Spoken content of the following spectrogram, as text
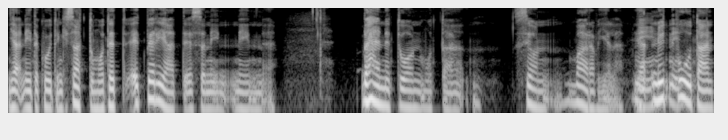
ja niitä kuitenkin sattuu, mutta et, et periaatteessa niin, niin vähennetty on, mutta se on vaara vielä. Ja niin, nyt niin. puhutaan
